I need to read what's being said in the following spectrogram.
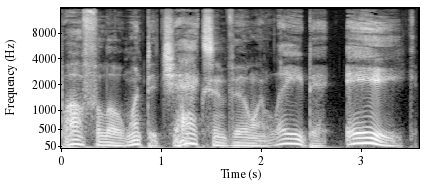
Buffalo went to Jacksonville and laid the egg.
